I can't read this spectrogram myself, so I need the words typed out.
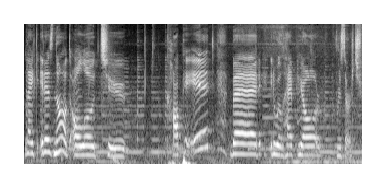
like it is not allowed to copy it, but it will help your research.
